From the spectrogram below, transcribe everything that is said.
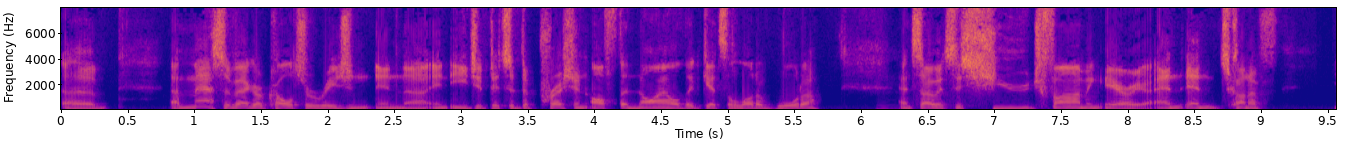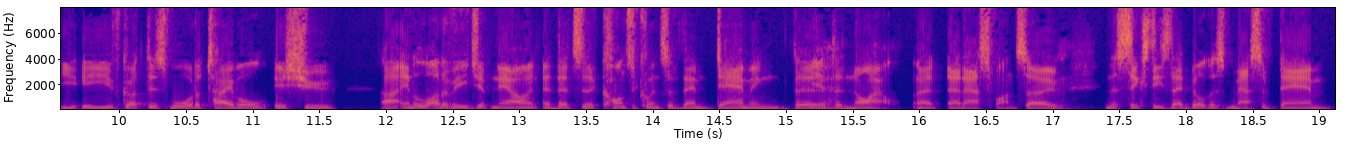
a, a massive agricultural region in uh, in Egypt. It's a depression off the Nile that gets a lot of water, and so it's this huge farming area. And and it's kind of you, you've got this water table issue uh, in a lot of Egypt now, and that's a consequence of them damming the, Yeah. the Nile at, at Aswan. So in the 60s, they built this massive dam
